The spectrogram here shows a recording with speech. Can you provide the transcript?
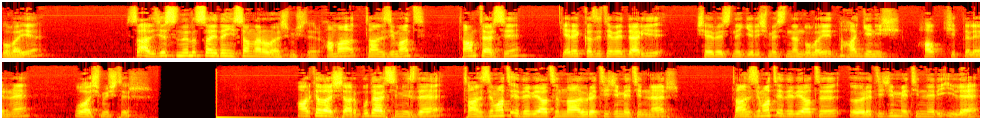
dolayı sadece sınırlı sayıda insanlar uğraşmıştır. Ama tanzimat tam tersi gerek gazete ve dergi çevresinde gelişmesinden dolayı daha geniş halk kitlelerine ulaşmıştır. Arkadaşlar bu dersimizde Tanzimat Edebiyatı'nda öğretici metinler, Tanzimat Edebiyatı öğretici metinleri ile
